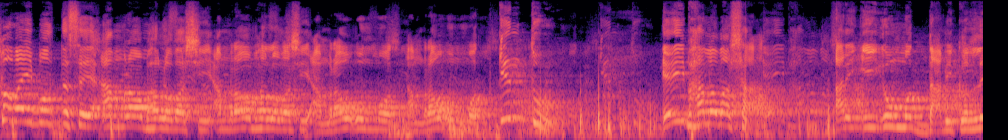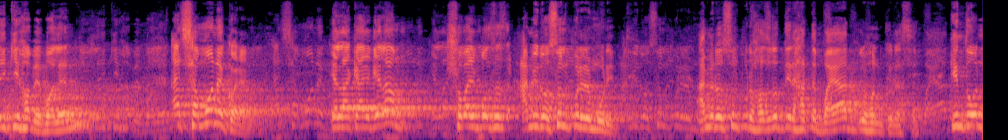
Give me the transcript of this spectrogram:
সবাই বলতেছে, আমরাও ভালোবাসি আমরাও ভালোবাসি, আমরাও উম্মত আমরাও উম্মত। কিন্তু এই ভালোবাসা আর এই উম্মত দাবি করলেই কি হবে বলেন? আচ্ছা মনে করেন, এলাকায় গেলাম, সবাই বলতেছে, আমি রসুলপুরের মুরিদ। আমি রসুলপুর হজরতদের হাতে বায়াত গ্রহণ করেছি। কিন্তু ওর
